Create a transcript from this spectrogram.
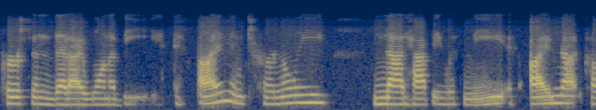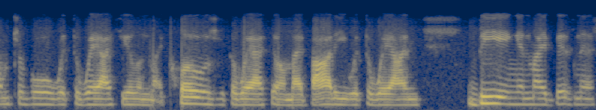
person that I want to be. If I'm internally not happy with me, if I'm not comfortable with the way I feel in my clothes, with the way I feel in my body, with the way I'm being in my business,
